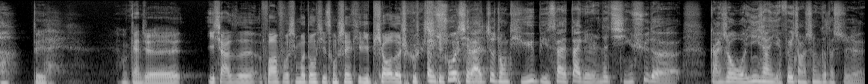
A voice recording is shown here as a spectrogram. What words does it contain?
了。对，我感觉一下子仿佛什么东西从身体里飘了出去。哎，说起来，这种体育比赛带给人的情绪的感受，我印象也非常深刻的是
